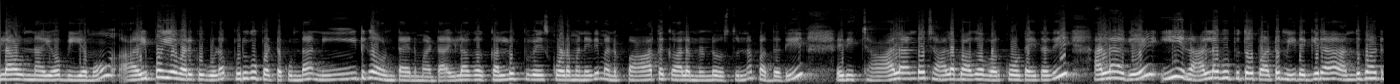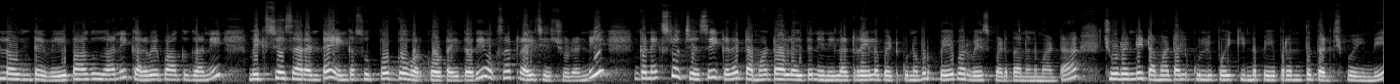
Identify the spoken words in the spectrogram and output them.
ఎలా ఉన్నాయో బియ్యము అయిపోయే వరకు కూడా పురుగు పట్టకుండా నీట్గా ఉంటాయన్నమాట. ఇలాగ కల్లుప్పు వేసుకోవడం అనేది మన పాత కాలం నుండి వస్తున్న పద్ధతి. ఇది చాలా అంటే చాలా బాగా వర్కౌట్ అవుతుంది అలాగే ఈ రాళ్ళ ఉప్పుతో పాటు మీ దగ్గర అందుబాటులో ఉంటే వేపాకు కానీ కరివేపాకు కానీ మిక్స్ చేశారంటే ఇంకా సూపర్గా వర్కౌట్ అవుతుంది ఒకసారి ట్రై చేసి చూడండి. ఇంకా నెక్స్ట్ వచ్చేసి ఇక్కడ టమాటాలు అయితే నేను ఇలా ట్రేలో పెట్టుకున్నప్పుడు పేపర్ వేసి పెడతానమాట చూడండి టమాటాలు కుళ్ళిపోయి కింద పేపర్ అంతా తడిచిపోయింది.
